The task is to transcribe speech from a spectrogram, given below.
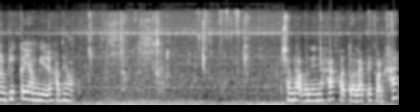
น้ำพริกก็ยังมีเลยครับพี่น้องสำหรับวันนี้นะคะ ขอตัวลาไปก่อนค่ะ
